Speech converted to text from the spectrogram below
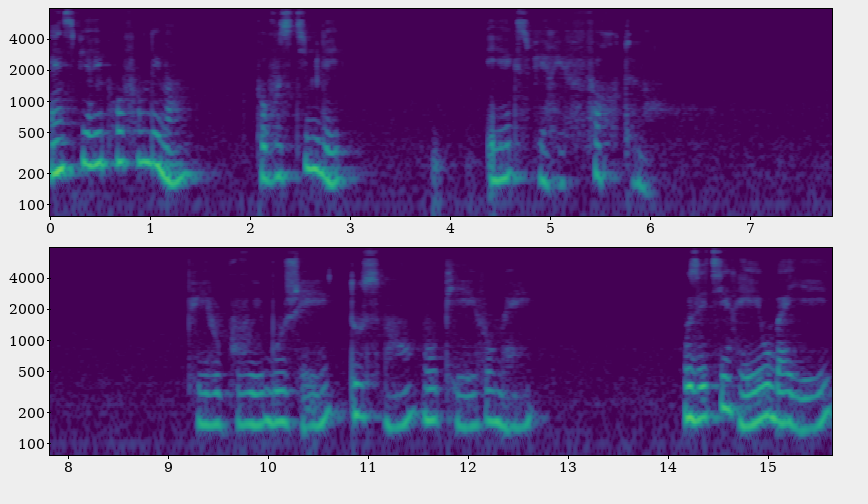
Inspirez profondément pour vous stimuler et expirez fortement. Puis vous pouvez bouger doucement vos pieds, vos mains. Vous étirez ou bailler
